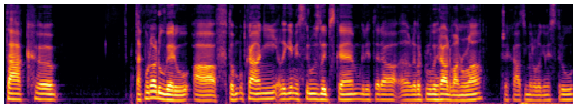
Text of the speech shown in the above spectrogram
tak uh, tak mu dal důvěru a v tom utkání Ligy mistrů s Lipskem, kdy teda eh, Liverpool vyhrál 2-0, přecházíme do Ligy mistrů,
